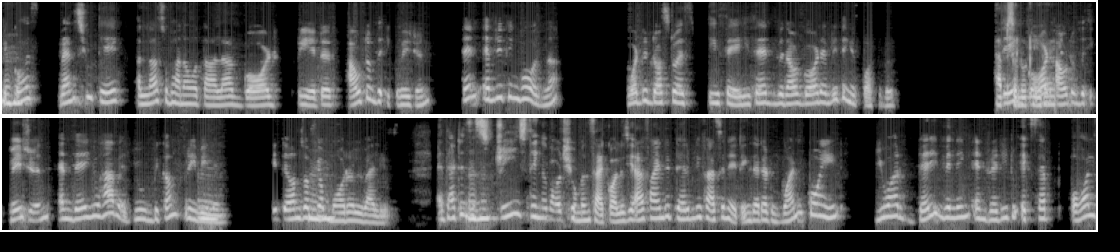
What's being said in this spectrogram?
Mm-hmm. Because mm-hmm. once you take Allah subhanahu wa ta'ala, God, creator, out of the equation, then everything goes, na? What did Dostoevsky say? He said, Without God, everything is possible. Absolutely. Take God right. out of the equation, and there you have it. You become freewheeling mm-hmm. in terms of your mm-hmm. moral values. And that is mm-hmm. a strange thing about human psychology. I find it terribly fascinating that at one point you are very willing and ready to accept all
